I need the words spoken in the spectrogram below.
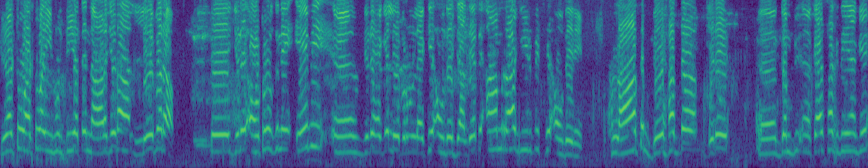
ਜਿਹੜਾ ਢੋਆ ਢੁਆਈ ਹੁੰਦੀ ਆ ਤੇ ਨਾਲ ਜਿਹੜਾ ਲੇਬਰ ਆ, ਤੇ ਜਿਹੜੇ ਆਟੋਜ਼ ਨੇ, ਇਹ ਵੀ ਜਿਹੜੇ ਹੈਗੇ ਲੇਬਰ ਨੂੰ ਲੈ ਕੇ ਆਉਂਦੇ ਜਾਂਦੇ ਆ ਤੇ ਆਮ ਰਾਹਗੀਰ ਵੀ ਇੱਥੇ ਆਉਂਦੇ ਨੇ। ਹਾਲਾਤ ਬੇਹੱਦ ਜਿਹੜੇ ਅਹ, ਕਹਿ ਸਕਦੇ ਆਂਗੇ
